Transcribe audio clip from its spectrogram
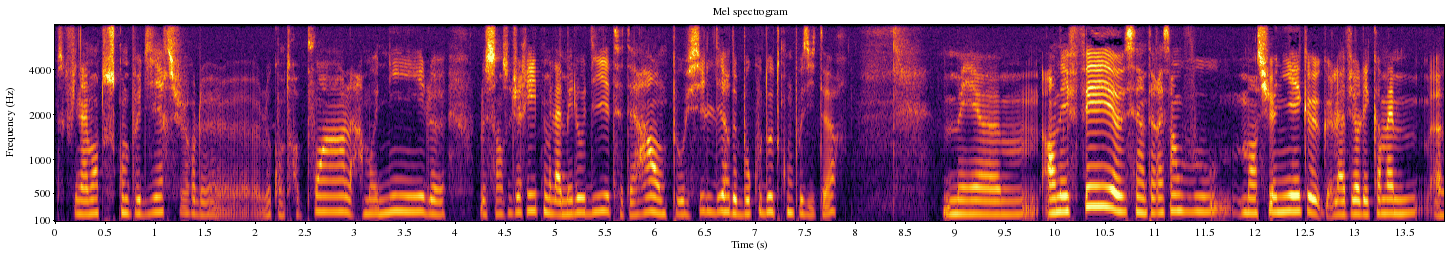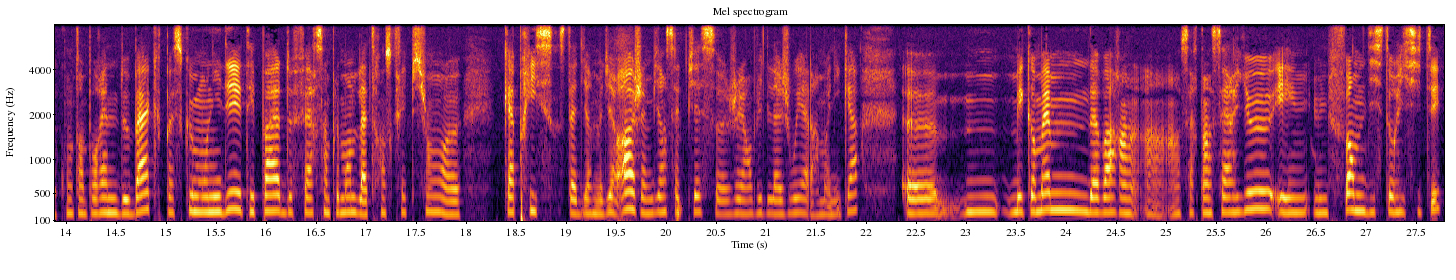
parce que finalement, tout ce qu'on peut dire sur le, contrepoint, l'harmonie, le, sens du rythme, la mélodie, etc., on peut aussi le dire de beaucoup d'autres compositeurs. Mais euh, en effet, euh, c'est intéressant que vous mentionniez que, la viole est quand même euh, contemporaine de Bach, parce que mon idée n'était pas de faire simplement de la transcription caprice, c'est-à-dire me dire ah j'aime bien cette pièce, j'ai envie de la jouer à l'harmonica, mais quand même d'avoir un, certain sérieux et une forme d'historicité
